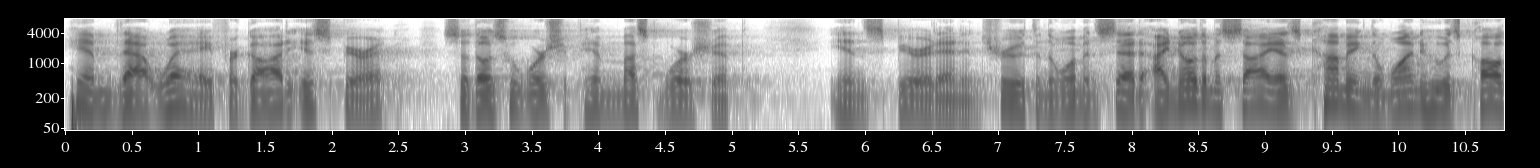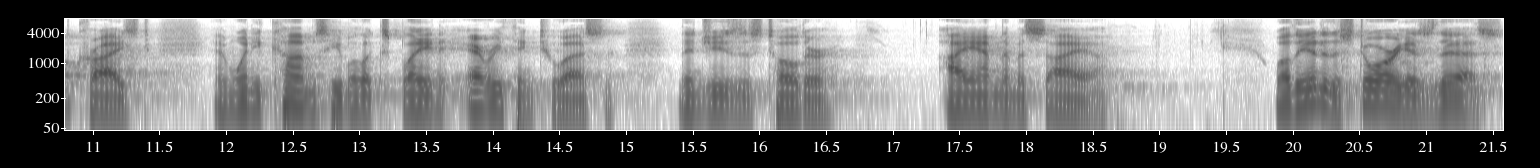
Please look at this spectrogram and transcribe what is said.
him that way, for God is spirit. So those who worship him must worship in spirit and in truth. And the woman said, I know the Messiah is coming, the one who is called Christ. And when he comes, he will explain everything to us. Then Jesus told her, I am the Messiah. Well, the end of the story is this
